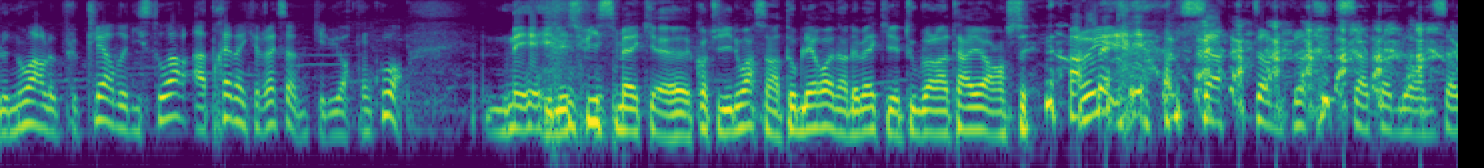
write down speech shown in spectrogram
le noir le plus clair de l'histoire après Michael Jackson, qui est lui hors concours. Mais Il est suisse, mec. Euh, quand tu dis noir, c'est un Toblerone. hein. Le mec, il est tout blanc à l'intérieur. hein. Oui, c'est un tableau, c'est un.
